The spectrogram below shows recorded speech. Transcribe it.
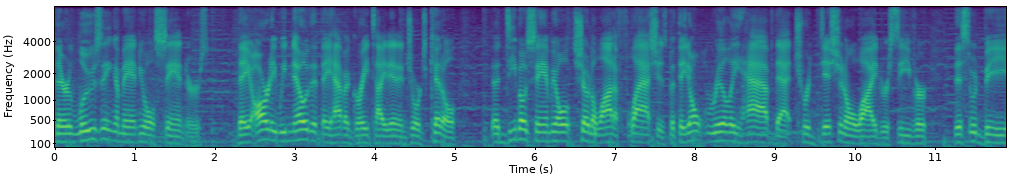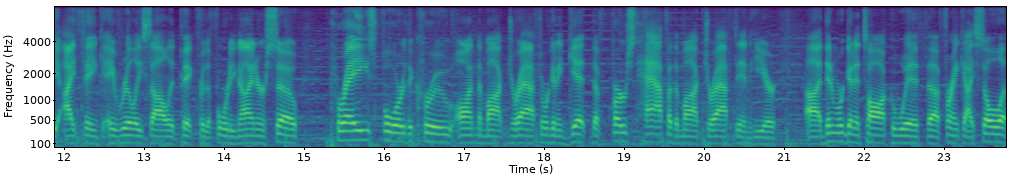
they're losing Emmanuel Sanders. They already, we know that they have a great tight end in George Kittle. Uh, Deebo Samuel showed a lot of flashes, but they don't really have that traditional wide receiver. This would be, I think, a really solid pick for the 49ers. So, praise for the crew on the mock draft. We're going to get the first half of the mock draft in here. Uh, then we're going to talk with uh, Frank Isola.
